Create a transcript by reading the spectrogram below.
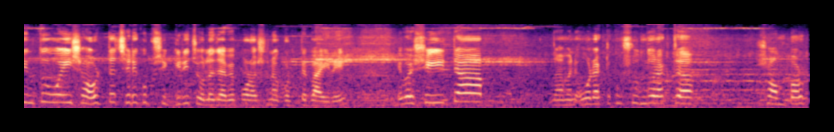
কিন্তু ওই শহরটা ছেড়ে খুব শিগগিরই চলে যাবে পড়াশোনা করতে বাইরে। এবার সেইটা মানে ওর একটা খুব সুন্দর একটা সম্পর্ক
